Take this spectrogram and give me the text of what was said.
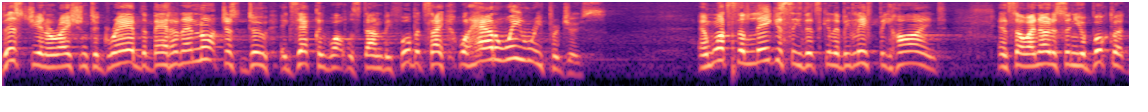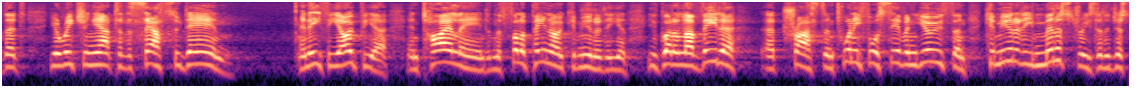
this generation to grab the baton and not just do exactly what was done before, but say, well, how do we reproduce? And what's the legacy that's going to be left behind? And so I notice in your booklet that you're reaching out to the South Sudan and Ethiopia, and Thailand, and the Filipino community, and you've got a La Vida uh, Trust and 24 7 youth and community ministries that are just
